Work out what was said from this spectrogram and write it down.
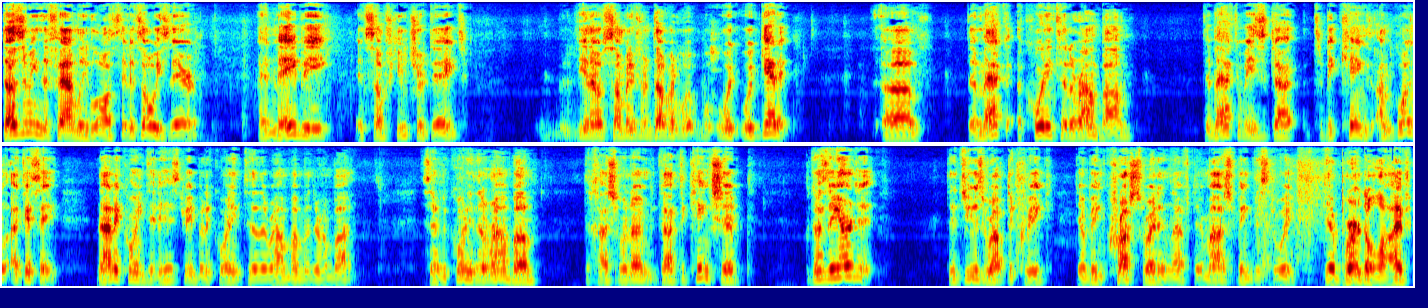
Doesn't mean the family lost it, it's always there. And maybe in some future date, you know, somebody from David would, would, would get it. Um, the Mac, according to the Rambam, the Maccabees got to be kings. I'm going, like I say, not according to the history, but according to the Rambam and the Ramban. So, according to the Rambam, the Hashmonaim got the kingship because they earned it. The Jews were up the creek. They were being crushed right and left. Their mouths being destroyed. They're burned alive.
